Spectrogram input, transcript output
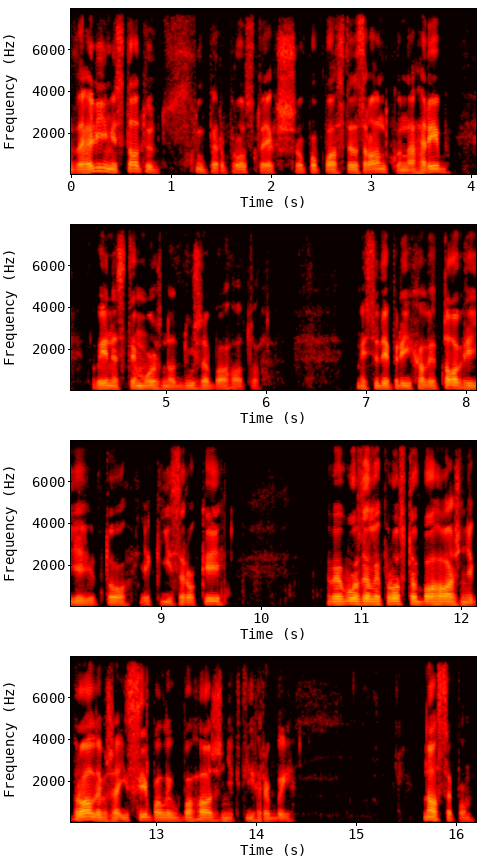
Взагалі міста тут супер. Просто якщо попасти зранку на гриб, винести можна дуже багато. Ми сюди приїхали Таврією, то якісь роки вивозили просто багажник, брали вже і сипали в багажник ті гриби. Насипом.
